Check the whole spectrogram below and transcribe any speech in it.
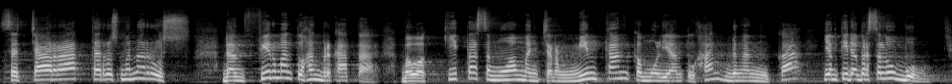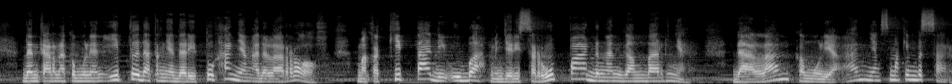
secara terus-menerus. Dan firman Tuhan berkata bahwa kita semua mencerminkan kemuliaan Tuhan dengan muka yang tidak berselubung. Dan karena kemuliaan itu datangnya dari Tuhan yang adalah roh, maka kita diubah menjadi serupa dengan gambarnya dalam kemuliaan yang semakin besar.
